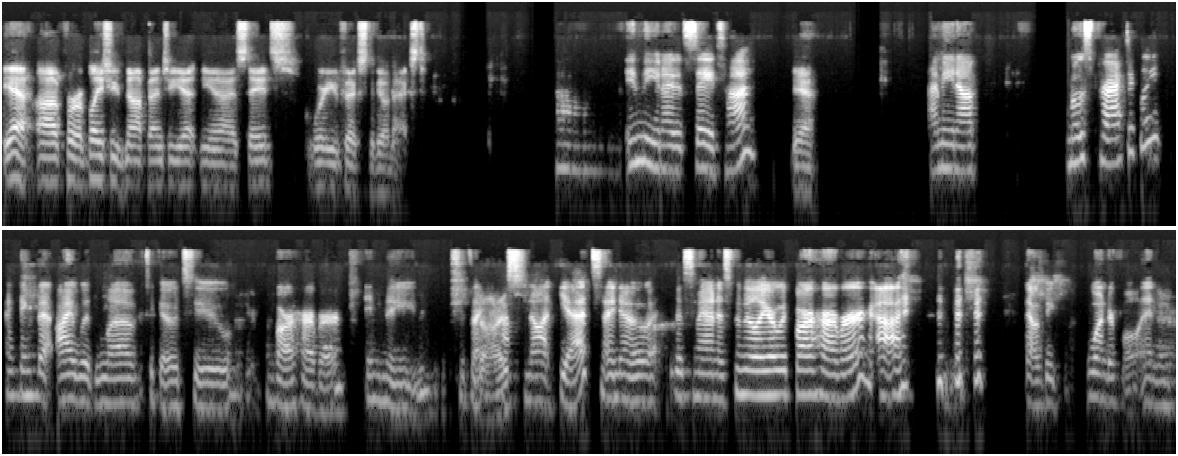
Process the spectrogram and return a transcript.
Yeah. Uh, for a place you've not been to yet in the United States, where you fixed to go next? Um, in the United States, huh? Yeah. I mean, uh, most practically, I think that I would love to go to Bar Harbor in Maine, which I have not yet. I know this man is familiar with Bar Harbor. Uh, that would be wonderful, and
